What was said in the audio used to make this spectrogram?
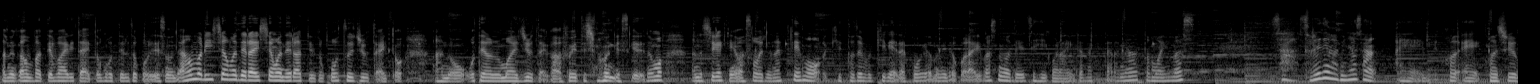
あの頑張ってまいりたいと思っているところですのであんまり石山寺石山寺っていうと交通渋滞とあのお寺の前渋滞が増えてしまうんですけどれどもあの滋賀賀県はそうじゃなくてもとても綺麗な紅葉の見どころありますのでぜひご覧いただけたらなと思います。さあそれでは皆さん、えーえー、今週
